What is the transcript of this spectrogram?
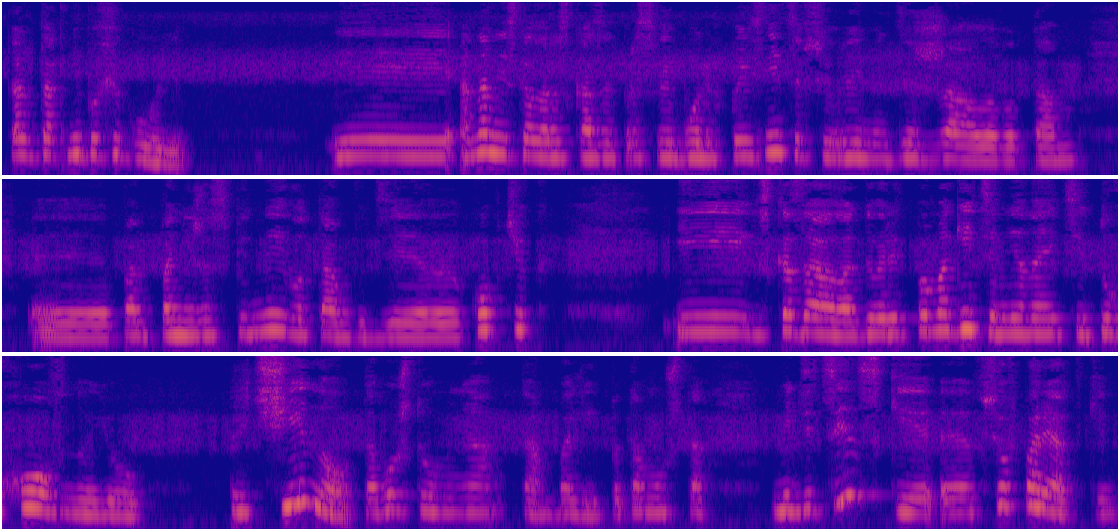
скажем так, не по фигуре. И она мне стала рассказывать про свои боли в пояснице, все время держала вот там э, пониже спины, вот там, где копчик. И сказала, говорит, помогите мне найти духовную причину того, что у меня там болит, потому что медицински э, все в порядке.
